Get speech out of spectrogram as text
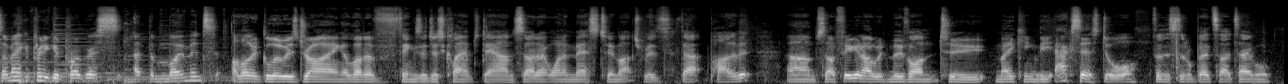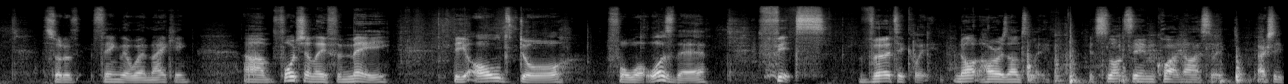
So I'm making pretty good progress at the moment. A lot of glue is drying, a lot of things are just clamped down, so I don't want to mess too much with that part of it. Um, so I figured I would move on to making the access door for this little bedside table sort of thing that we're making. Um, fortunately for me, the old door for what was there fits vertically, not horizontally. It slots in quite nicely, actually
